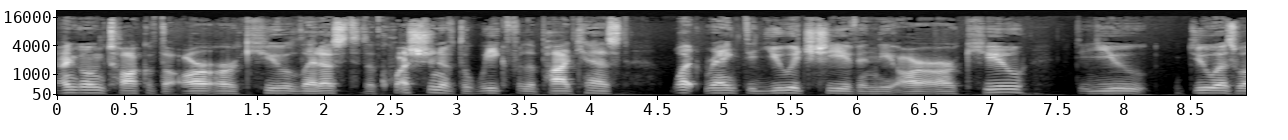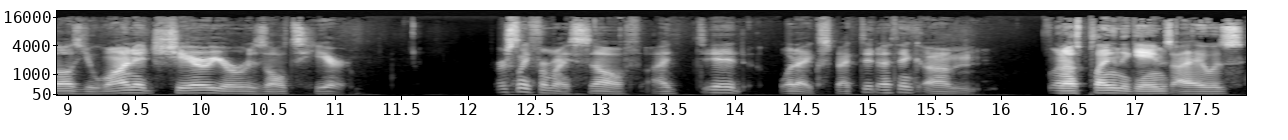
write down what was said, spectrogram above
Ongoing talk of the RRQ led us to the question of the week for the podcast what rank did you achieve in the RRQ? Did you do as well as you wanted? Share your results here. Personally, for myself, I did what I expected. I think um, when I was playing the games, I was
